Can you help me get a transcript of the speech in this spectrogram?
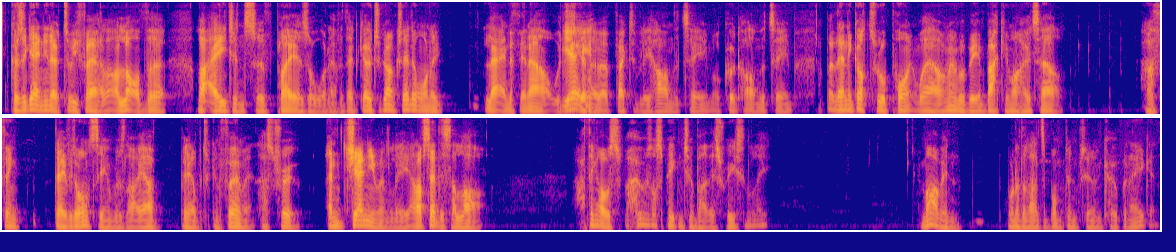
Because again, you know, to be fair, a lot of the like agents of players or whatever, they'd go to ground because they don't want to let anything out, which Yeah, is going yeah. to effectively harm the team or could harm the team. But then it got to a point where I remember being back in my hotel. I think David Ornstein was like, yeah, I've been able to confirm it. That's true. And genuinely, and I've said this a lot, I think I was, who was I speaking to about this recently? It might have been one of the lads I bumped into in Copenhagen.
